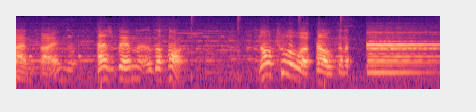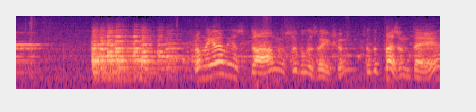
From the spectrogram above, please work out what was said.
mankind has been the horse. No truer health than From the earliest dawn of civilization to the present day,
